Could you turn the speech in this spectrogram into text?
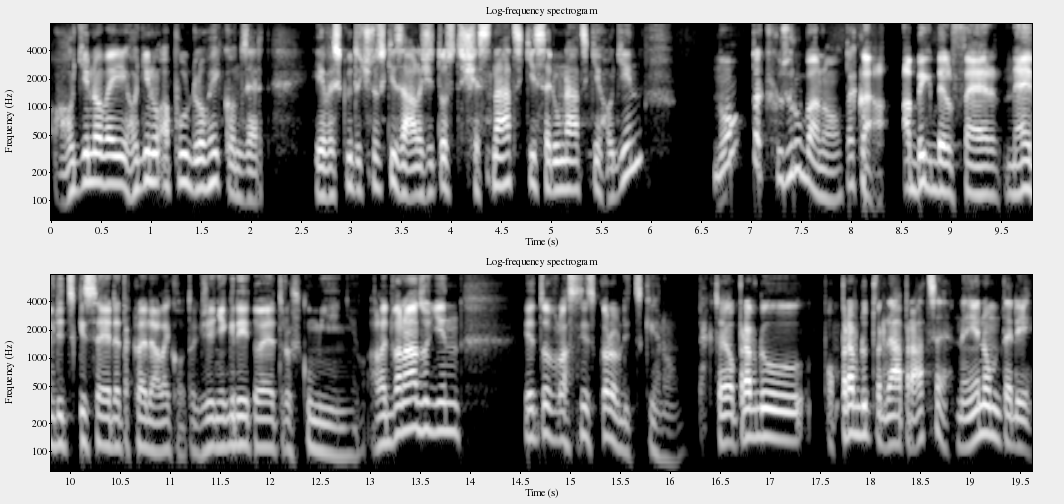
hodinový, hodinu a půl dlouhý koncert je ve skutečnosti záležitost 16-17 hodin? No, tak zhruba, no. Takhle, abych byl fair, ne vždycky se jede takhle daleko, takže někdy to je trošku míň. Ale 12 hodin je to vlastně skoro vždycky. No. Tak to je opravdu, opravdu tvrdá práce. Nejenom tedy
